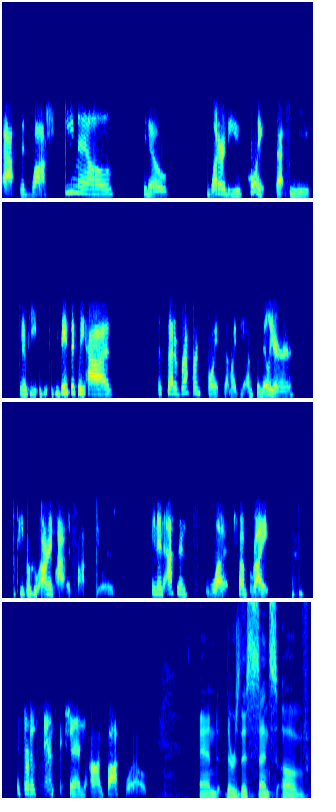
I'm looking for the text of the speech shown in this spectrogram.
acid wash emails, you know, what are these points that he, you know, he he basically has a set of reference points that might be unfamiliar to people who aren't avid Fox viewers. And in essence, what Trump writes is sort of fan fiction on Fox World. And there's this sense of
